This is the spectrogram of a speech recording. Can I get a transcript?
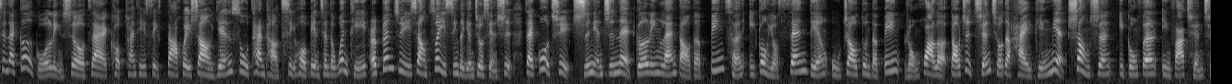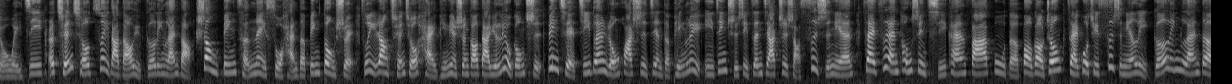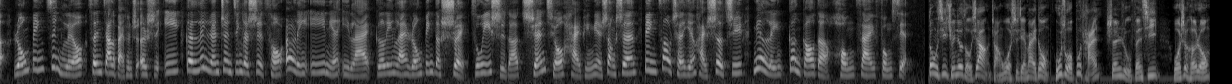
现在各国领袖在 COP26 大会上严肃探讨气候变迁的问题，而根据一项最新的研究显示，在过去十年之内，格陵兰岛的冰层一共有三点五兆吨的冰融化了，导致全球的海平面上升一公分，引发全球危机。而全球最大岛屿格陵兰岛上冰层内所含的冰冻水，足以让全球海平面升高大约六公尺，并且极端融化事件的频率已经持续增加。至少四十年，在《自然通讯》期刊发布的报告中，在过去四十年里，格陵兰的融冰净流增加了百分之二十一。更令人震惊的是，从二零一一年以来，格陵兰融冰的水足以使得全球海平面上升，并造成沿海社区面临更高的洪灾风险。洞悉全球走向，掌握世界脉动，无所不谈，深入分析。我是何荣。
